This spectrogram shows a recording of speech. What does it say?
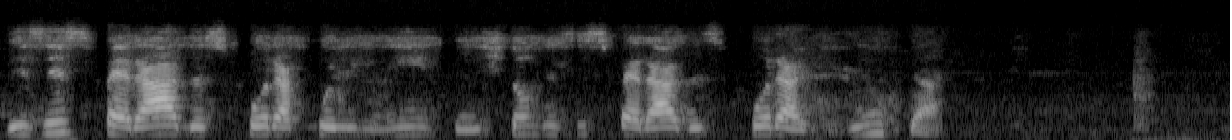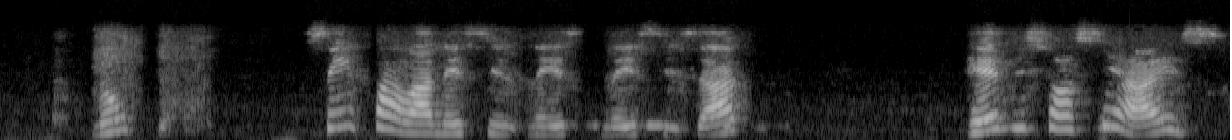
desesperadas por acolhimento, estão desesperadas por ajuda. Não, sem falar nesse, nesse, nesses atos, redes sociais.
